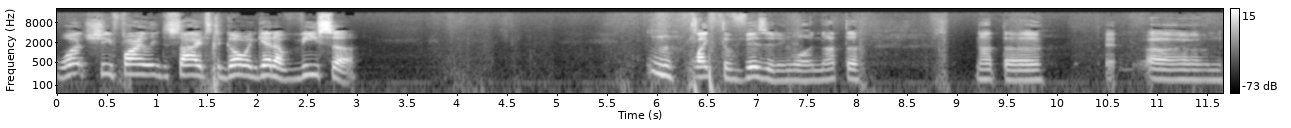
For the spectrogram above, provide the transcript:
Once she finally decides to go and get a visa, like the visiting one, not the, not the, um,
